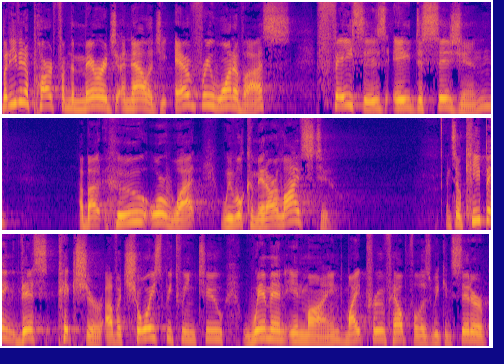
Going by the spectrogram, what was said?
But even apart from the marriage analogy, every one of us faces a decision about who or what we will commit our lives to. And so, keeping this picture of a choice between two women in mind might prove helpful as we consider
